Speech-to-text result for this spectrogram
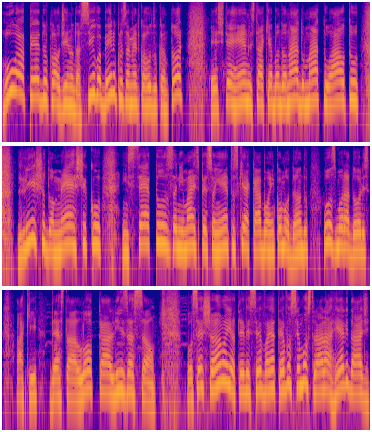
Rua Pedro Claudino da Silva, bem no cruzamento com a Rua do Cantor. Este terreno está aqui abandonado, mato alto, lixo doméstico, insetos, animais peçonhentos que acabam incomodando os moradores aqui desta localização. Você chama e a TVC vai até você mostrar a realidade.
